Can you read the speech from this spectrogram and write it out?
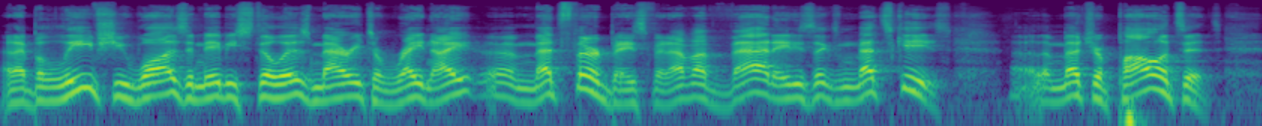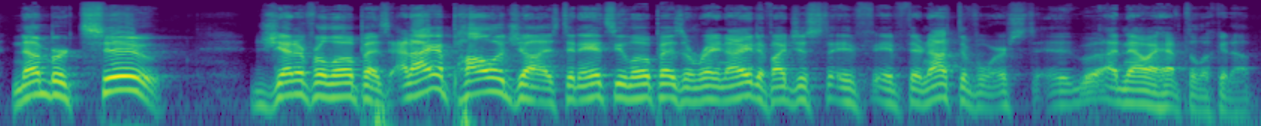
And I believe she was and maybe still is married to Ray Knight, uh, Mets third baseman. How about that? 86 Metskis, uh, the Metropolitans. Number two, Jennifer Lopez. And I apologize to Nancy Lopez and Ray Knight if I just if if they're not divorced. Uh, now I have to look it up.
